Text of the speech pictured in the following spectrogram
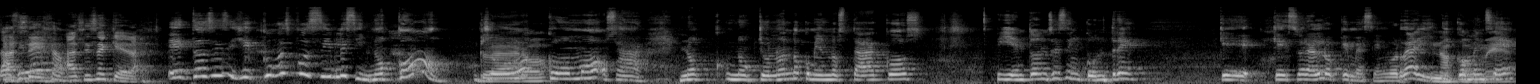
así, Así, así se queda. Entonces dije, ¿cómo es posible si no como? Claro. Yo como, o sea, no, no, yo no ando comiendo los tacos. Y entonces encontré que, que eso era lo que me hacía engordar. Y, No y comencé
